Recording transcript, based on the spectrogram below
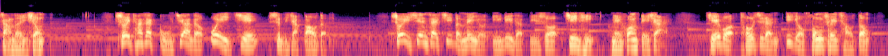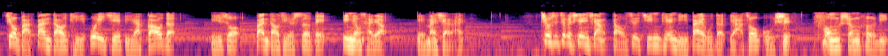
涨得很凶，所以它在股价的位阶是比较高的。所以现在基本面有疑虑的，比如说机体美光跌下来，结果投资人一有风吹草动，就把半导体位阶比较高的，比如说半导体的设备应用材料给卖下来。就是这个现象导致今天礼拜五的亚洲股市风声鹤唳，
